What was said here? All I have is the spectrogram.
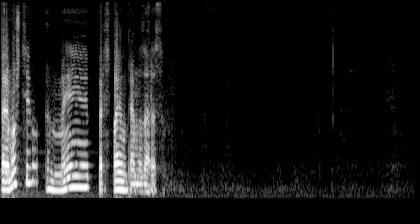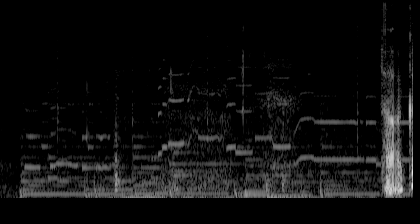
переможців, ми переступаємо прямо зараз. Так.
